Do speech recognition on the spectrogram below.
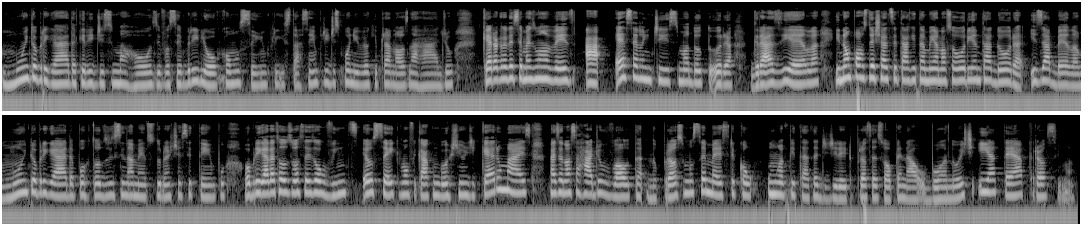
Muito obrigada, queridíssima Rose. Você brilhou, como sempre, está sempre disponível aqui para nós na rádio. Quero agradecer mais uma vez a excelentíssima doutora Graziella e não posso deixar de citar aqui também a nossa orientadora Isabela. Muito obrigada por todos os ensinamentos durante esse tempo. Obrigada a todos vocês ouvintes. Eu sei que vão ficar com gostinho de quero mais, mas a nossa rádio volta no próximo semestre com uma pitada de direito processual penal. Boa noite e até a próxima.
